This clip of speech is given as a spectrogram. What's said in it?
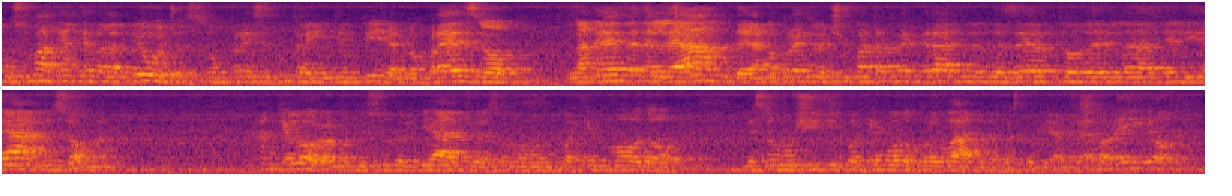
consumati anche dalla pioggia, si sono presi tutte le intemperie, hanno preso la neve nelle Ande, hanno preso i 53 gradi del deserto del, dell'Iran, insomma, anche loro hanno vissuto il viaggio e sono in qualche modo, ne sono usciti in qualche modo provati da questo viaggio. Allora io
